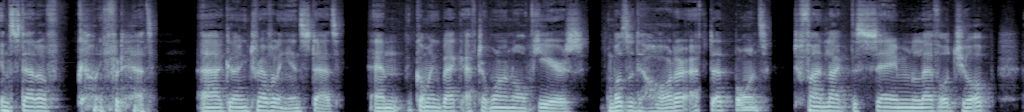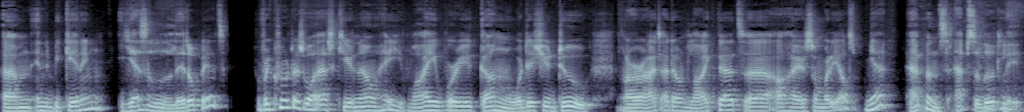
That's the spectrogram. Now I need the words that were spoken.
instead of going for that, uh, going traveling instead. And coming back after one and a half years, was it harder after that point to find like the same level job um, in the beginning? Yes, a little bit recruiters will ask you, you know, hey, why were you gone? What did you do? All right, I don't like that. Uh, I'll hire somebody else. Yeah, happens absolutely.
